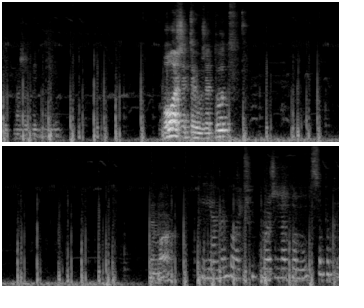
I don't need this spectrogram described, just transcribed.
Тут може бути. дві. Боже, ти вже тут? Нема? Я не бачу. Може на полу все-таки?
